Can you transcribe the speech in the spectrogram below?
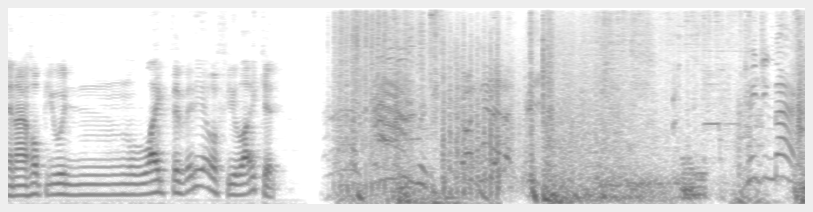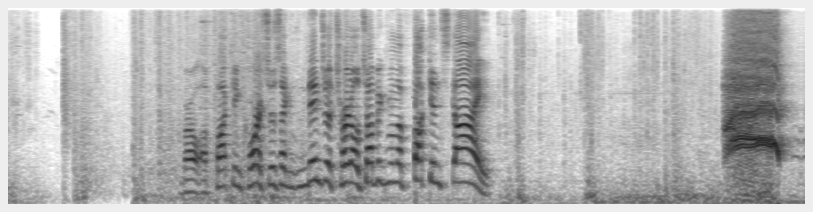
and I hope you would like the video if you like it. Bro, a fucking course, there's like ninja turtle jumping from the fucking sky! Ah!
